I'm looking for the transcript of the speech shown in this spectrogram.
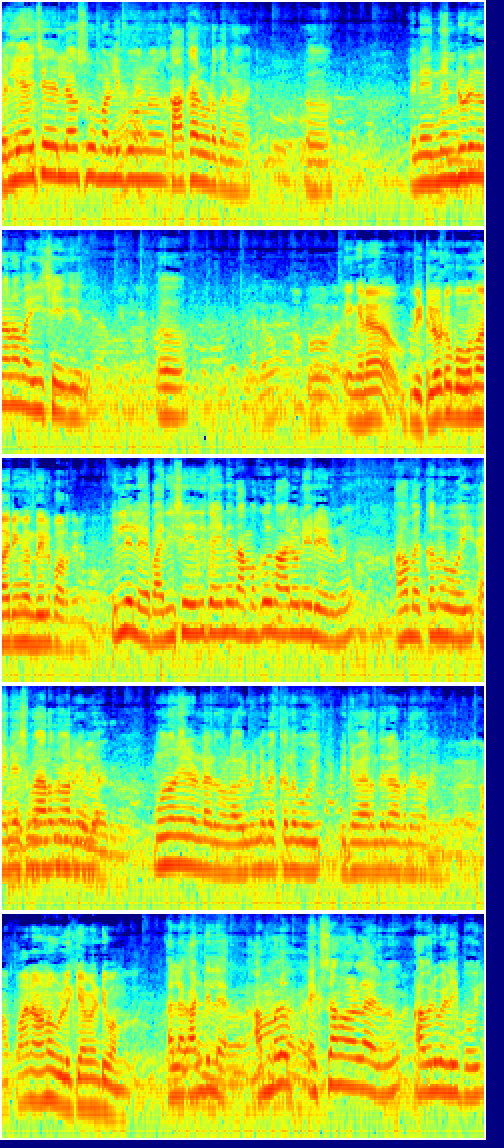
വെള്ളിയാഴ്ച എല്ലാ ദിവസവും പള്ളി പോകുന്ന കാക്കാരൂടെ തന്നെ. ആ പിന്നെ ഇന്ന് എന്റെ കൂടെ ഇരുന്നാണ് പരീക്ഷ എഴുതിയത്. ഓ അപ്പോ ഇങ്ങനെ വീട്ടിലോട്ട് പോകുന്ന കാര്യം എന്തെങ്കിലും പറഞ്ഞിരുന്നു? ഇല്ലല്ലേ പരീക്ഷ എഴുതി കഴിഞ്ഞ് നമുക്ക് നാല് മണി വരെ ആയിരുന്നു. ആ വെക്കന്ന് പോയി. അതിന് ശേഷം വേറെ ഒന്നും അറിഞ്ഞില്ല. മൂന്ന് മണി വരെ ഉണ്ടായിരുന്നുള്ളൂ. അവർ പിന്നെ വെക്കന്ന് പോയി. പിന്നെ വേറെ എന്തെങ്കിലും അറിഞ്ഞെന്ന് അറിയില്ല അപ്പാനാണോ വിളിക്കാൻ വേണ്ടി വന്നത്? അല്ല കണ്ടില്ല. നമ്മൾ എക്സാം ഹാളിലായിരുന്നു. അവർ വെളിയിൽ പോയി.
